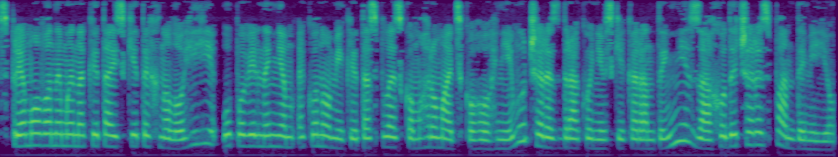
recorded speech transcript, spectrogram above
спрямованими на китайські технології, уповільненням економіки та сплеском громадського гніву через драконівські карантинні заходи через пандемію.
